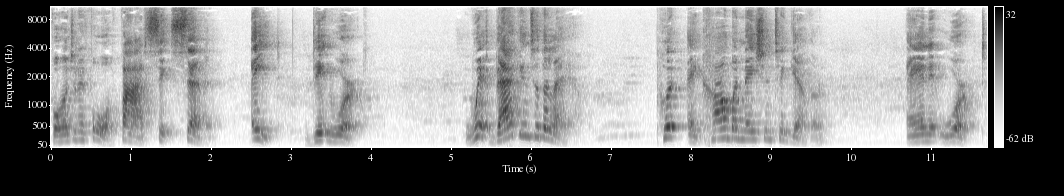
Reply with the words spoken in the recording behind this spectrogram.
404, 5, 6, 7, 8 didn't work. Went back into the lab put a combination together and it worked.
